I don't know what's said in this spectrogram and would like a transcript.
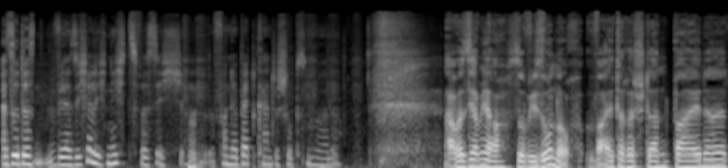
also das wäre sicherlich nichts, was ich hm. von der Bettkante schubsen würde. Aber Sie haben ja sowieso noch weitere Standbeine.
